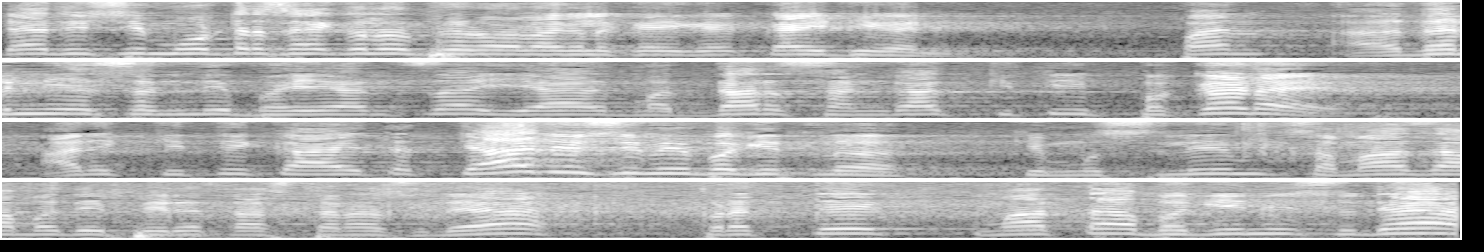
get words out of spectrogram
त्या दिवशी मोटरसायकलवर फिरावं लागलं काही काही ठिकाणी. पण आदरणीय संदीप भैयांचा या मतदारसंघात किती पकड आहे. आणि किती काय तर त्या दिवशी मी बघितलं की मुस्लिम समाजामध्ये फिरत असताना सुद्धा प्रत्येक माता भगिनी सुद्धा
